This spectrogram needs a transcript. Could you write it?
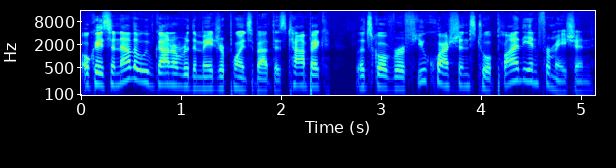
Okay, so now that we've gone over the major points about this topic, let's go over a few questions to apply the information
